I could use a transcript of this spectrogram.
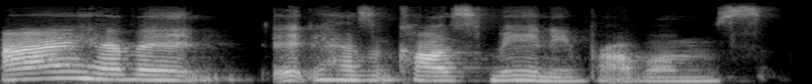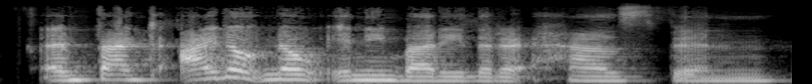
I haven't, it hasn't caused me any problems. In fact, I don't know anybody that it has been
